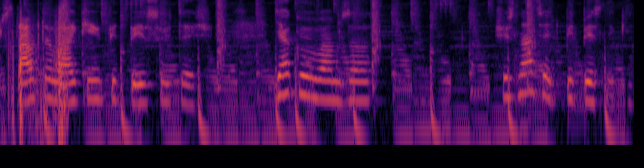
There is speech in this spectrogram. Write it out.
ставте лайки і підписуйтесь. Дякую вам за 16 підписників.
